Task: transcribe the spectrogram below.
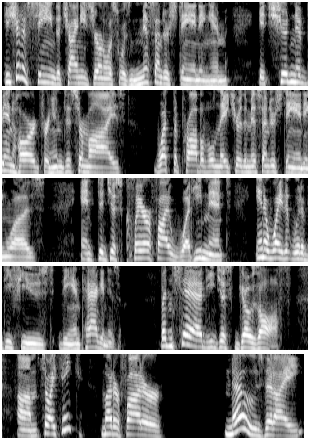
He should have seen the Chinese journalist was misunderstanding him. It shouldn't have been hard for him to surmise what the probable nature of the misunderstanding was and to just clarify what he meant in a way that would have diffused the antagonism. But instead, he just goes off. Um, so I think Mutter Fodder knows that I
